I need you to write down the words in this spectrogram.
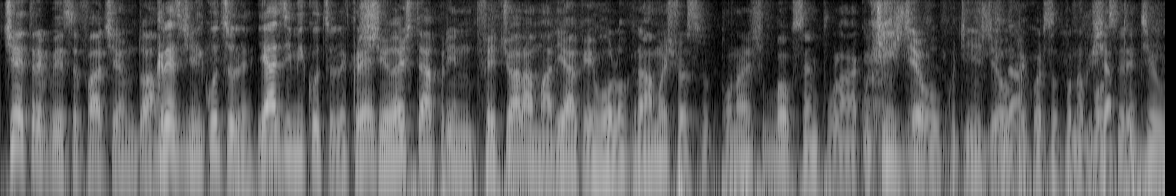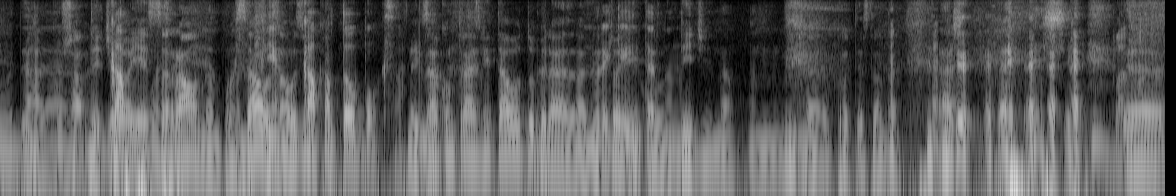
ce trebuie să facem, Doamne. crezi, ce... micuțule? Ia zi, micuțule, crezi? Și ăștia prin Fecioara Maria că e hologramă și o să pună și boxe în pula mea cu 5G-ul, cu 5G-ul Da. cred că o să pună Cu boxele. 7G-ul deja Da, cu în 7G cap e o să- surround în O să da, o fie să în auzi în capul cap. tău boxa. Exact Da. cum transmiteau dubile alea de la În ureche Victorie internă, cu nu? Digi, da, în mintea protestantă. Așa. și, Plasma. uh,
